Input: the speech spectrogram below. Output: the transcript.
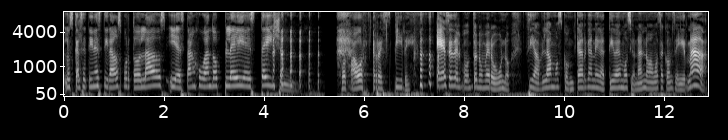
los calcetines tirados por todos lados y están jugando PlayStation? Por favor, respire. Ese es el punto número uno. Si hablamos con carga negativa emocional, no vamos a conseguir nada.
